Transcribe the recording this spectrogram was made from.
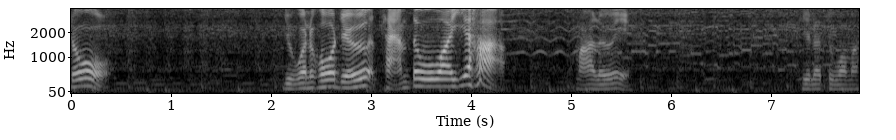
โด อยู่กันโคตรเยอะสามตัวเย่ามาเลย ทีละตัวมา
